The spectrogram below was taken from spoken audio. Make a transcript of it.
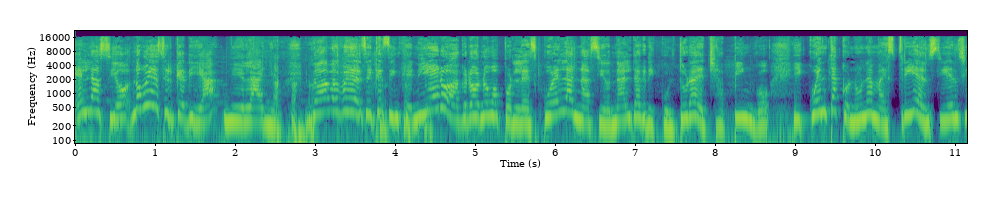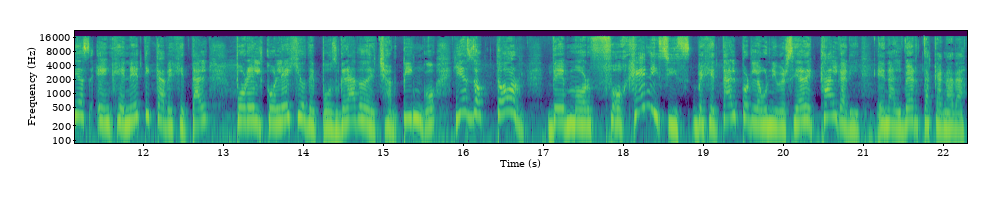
él nació, no voy a decir qué día ni el año, nada más voy a decir que es ingeniero agrónomo por la Escuela Nacional de Agricultura de Chapingo y cuenta con una maestría en ciencias en genética vegetal por el Colegio de Posgrado de Chapingo y es doctor de morfogénesis vegetal por la Universidad de Calgary en Alberta, Canadá.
